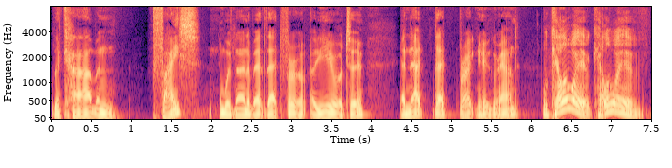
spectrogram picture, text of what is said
the carbon face, and we've known about that for a, a year or two, and that that broke new ground. Well, Callaway, Callaway have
